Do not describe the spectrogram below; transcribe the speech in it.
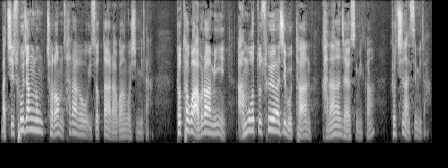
마치 소장농처럼 살아가고 있었다라고 하는 것입니다. 그렇다고 아브라함이 아무것도 소유하지 못한 가난한 자였습니까? 그렇지는 않습니다.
